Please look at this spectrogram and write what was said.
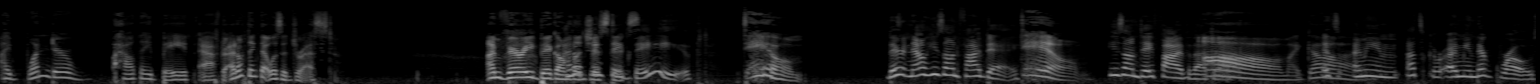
I wonder how they bathe after. I don't think that was addressed. I'm very big on I logistics. they bathed. Damn, There now he's on five day. damn. He's on day five of that day. Oh my god. It's. I mean, that's. gr- I mean, they're gross.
